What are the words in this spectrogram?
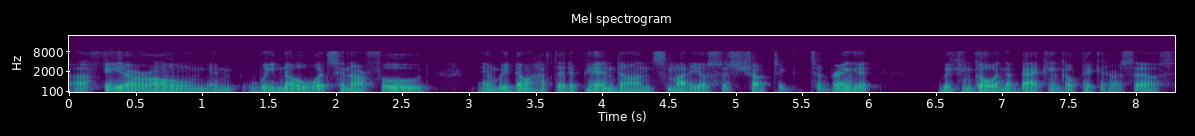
uh, feed our own, and we know what's in our food and we don't have to depend on somebody else's truck to, to bring it. We can go in the back and go pick it ourselves.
